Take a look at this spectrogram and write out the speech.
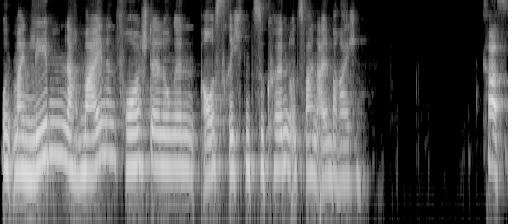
und mein Leben nach meinen Vorstellungen ausrichten zu können, und zwar in allen Bereichen. Krass,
